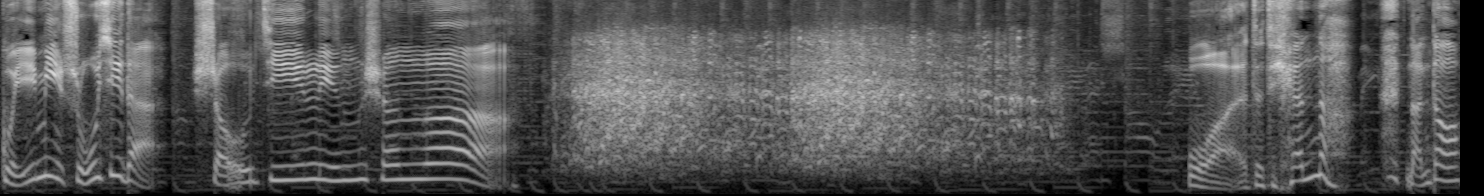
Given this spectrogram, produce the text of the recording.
闺蜜熟悉的手机铃声啊！我的天哪！难道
